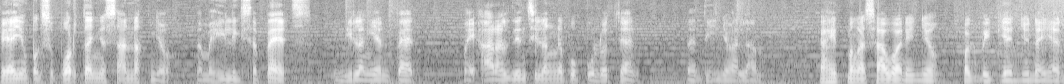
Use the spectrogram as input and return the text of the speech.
Kaya yung pagsuporta nyo sa anak nyo na mahilig sa pets, hindi lang yan pet. May aral din silang napupulot yan na di nyo alam. Kahit mga asawa ninyo, pagbigyan nyo na yan.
